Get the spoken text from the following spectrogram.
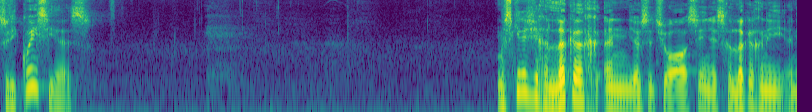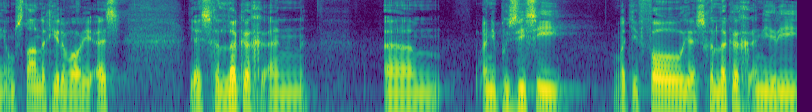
So die kwessie is Miskien is jy gelukkig in jou situasie en jy's gelukkig in die in die omstandighede waar jy is. Jy's gelukkig in ehm um, in die posisie wat jy voel, jy's gelukkig in hierdie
